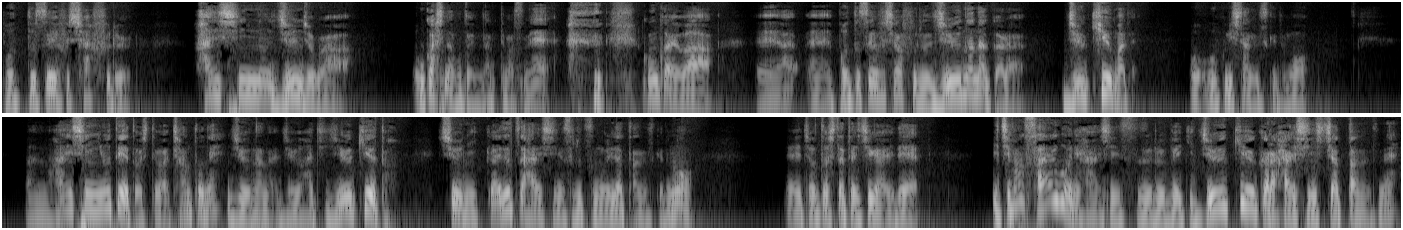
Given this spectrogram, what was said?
ポッドセーフシャッフル、配信の順序がおかしなことになってますね。今回は、えーえー、ポッドセーフシャッフル17から19までをお送りしたんですけども、あの、配信予定としてはちゃんとね、17、18、19と週に1回ずつ配信するつもりだったんですけども、えー、ちょっとした手違いで、一番最後に配信するべき19から配信しちゃったんですね。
